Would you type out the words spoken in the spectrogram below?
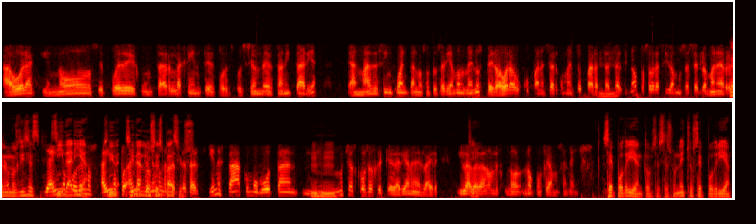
ahora que no se puede juntar la gente por disposición de sanitaria, a más de 50, nosotros haríamos menos, pero ahora ocupan ese argumento para tratar de, no, pues ahora sí vamos a hacerlo de manera Pero remota. nos dices, Y ahí sí no daría, podemos, ahí sí, no, po- sí ahí no dan los espacios. certeza quién está, cómo votan, muchas cosas que quedarían en el aire. Y la Sí. verdad no, no, confiamos en ellos. Se podría entonces, es un hecho, se podría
